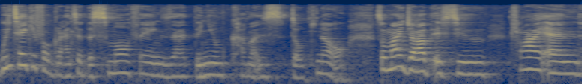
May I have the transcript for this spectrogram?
we take it for granted the small things that the newcomers don't know. So my job is to try and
